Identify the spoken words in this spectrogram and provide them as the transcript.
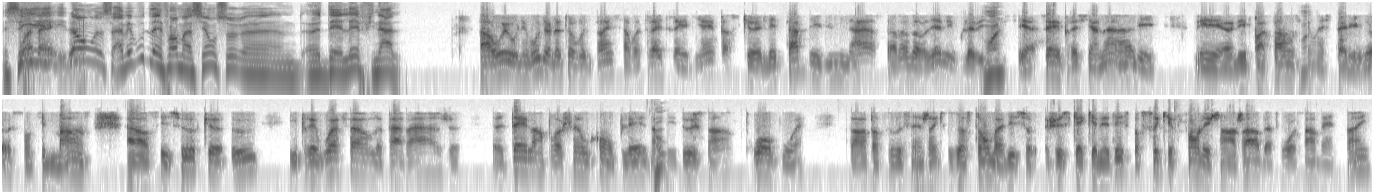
Mais c'est. Ouais, ben, non, avez-vous de l'information sur un, un délai final? Ah oui, au niveau de l'autoroute 20, ça va très, très bien parce que l'étape des luminaires, ça a l'air de rien, mais vous l'avez vu, c'est assez impressionnant, hein, les, les, euh, les potences qui ont installées là sont immenses. Alors, c'est sûr que eux, ils prévoient faire le pavage euh, dès l'an prochain au complet dans les deux sens, trois voies. Alors, à partir de Saint-Jean-Chrysostome, aller sur- jusqu'à Kennedy. C'est pour ça qu'ils font l'échangeur de 325.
